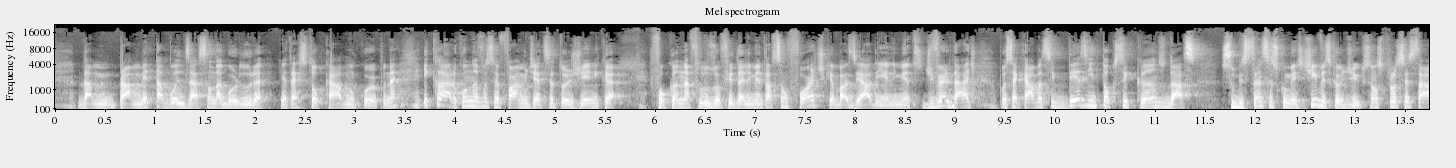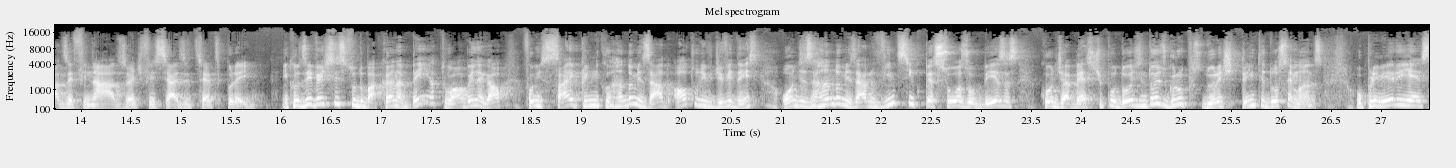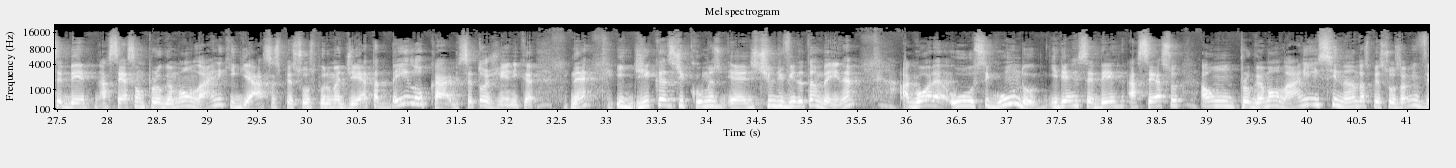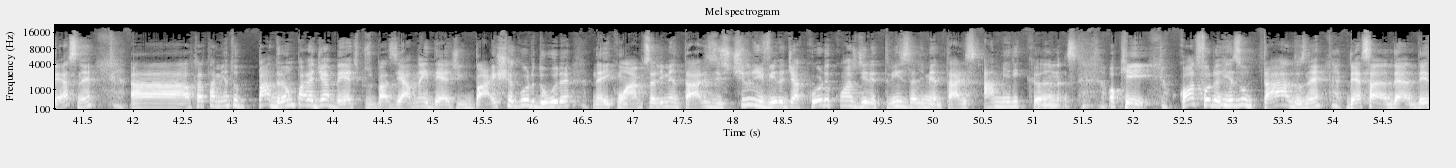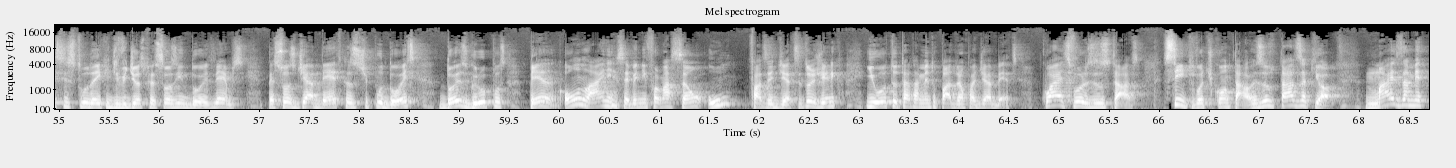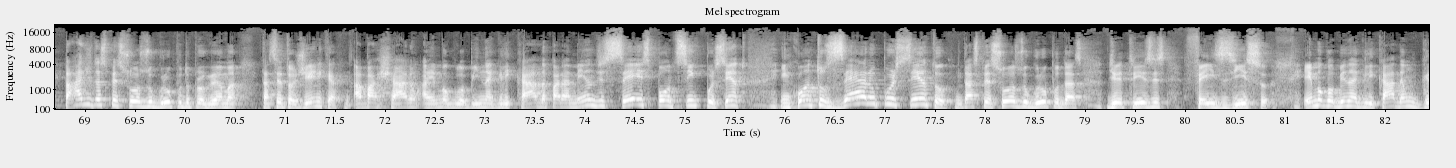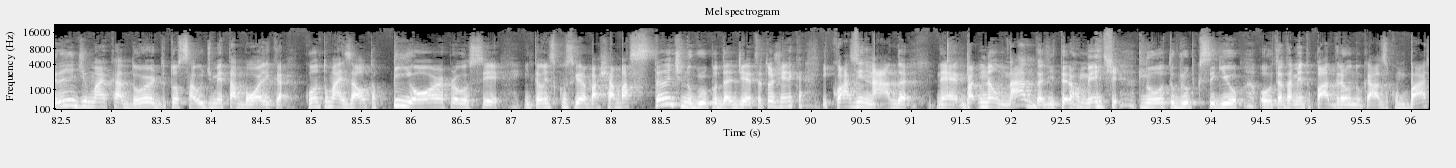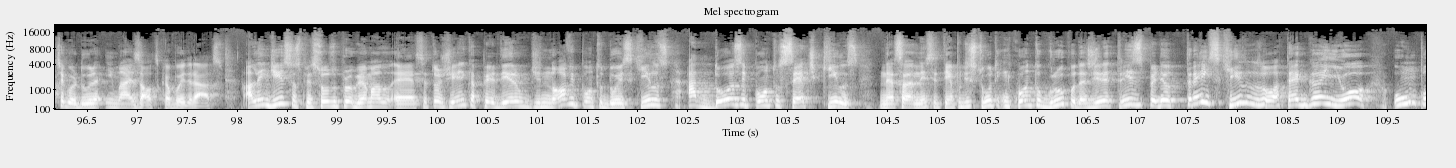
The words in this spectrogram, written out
para a metabolização da gordura que está estocada no corpo, né? E claro, quando você faz uma dieta cetogênica focando na filosofia da alimentação forte, que é baseada em em alimentos de verdade, você acaba se desintoxicando das substâncias comestíveis que eu digo, são os processados, refinados, artificiais, etc. por aí. Inclusive, esse estudo bacana, bem atual, bem legal, foi um ensaio clínico randomizado, alto nível de evidência, onde eles randomizaram 25 pessoas obesas com diabetes tipo 2 em dois grupos durante 32 semanas. O primeiro ia receber acesso a um programa online que guiasse as pessoas por uma dieta bem low carb, cetogênica, né? E dicas de como é, de estilo de vida também, né? Agora, o segundo iria receber acesso a um programa online ensinando as pessoas ao invés, né? A, ao tratamento padrão para diabéticos, baseado na ideia de baixa gordura né, e com hábitos alimentares e estilo de vida de acordo com as diretrizes alimentares americanas. Ok, quais foram os resultados né, dessa, desse estudo aí que dividiu as pessoas em dois? Lembre-se, pessoas diabéticas do tipo 2, dois grupos online recebendo informação, um fazer dieta cetogênica e outro tratamento padrão para diabetes. Quais foram os resultados? Simples, vou te contar. Os resultados aqui, ó. Mais da metade das pessoas do grupo do programa da cetogênica abaixaram a hemoglobina glicada para menos de 6,5% enquanto 0% das pessoas do grupo das diretrizes fez isso. Hemoglobina glicada é um grande marcador da tua saúde metabólica. Quanto mais alta, pior para você. Então eles conseguiram baixar bastante no grupo da dieta cetogênica e quase nada, né? Não, nada literalmente no outro grupo que seguiu o tratamento padrão, no caso, com baixa gordura e mais altos carboidratos. Além disso, as pessoas do programa é, cetogênica perderam de 9,2 quilos a 12,7 quilos nessa, nesse tempo de estudo, enquanto o grupo das diretrizes perdeu 3 quilos ou até ganhou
